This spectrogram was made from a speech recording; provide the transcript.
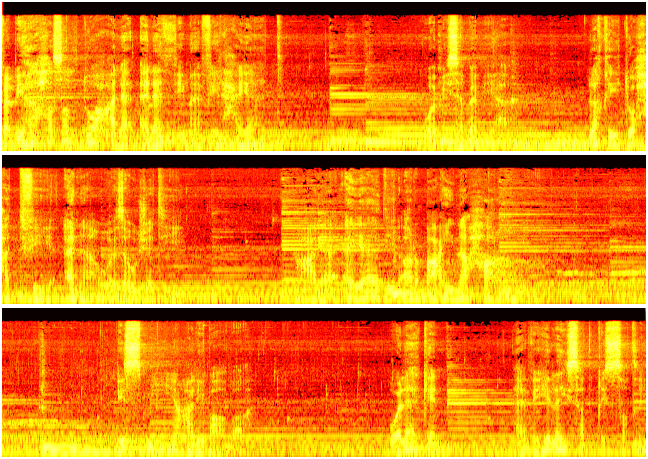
فبها حصلت على ألذ ما في الحياة. وبسببها لقيت حتفي أنا وزوجتي على أيادي الأربعين حرام. اسمي علي بابا. ولكن هذه ليست قصتي.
